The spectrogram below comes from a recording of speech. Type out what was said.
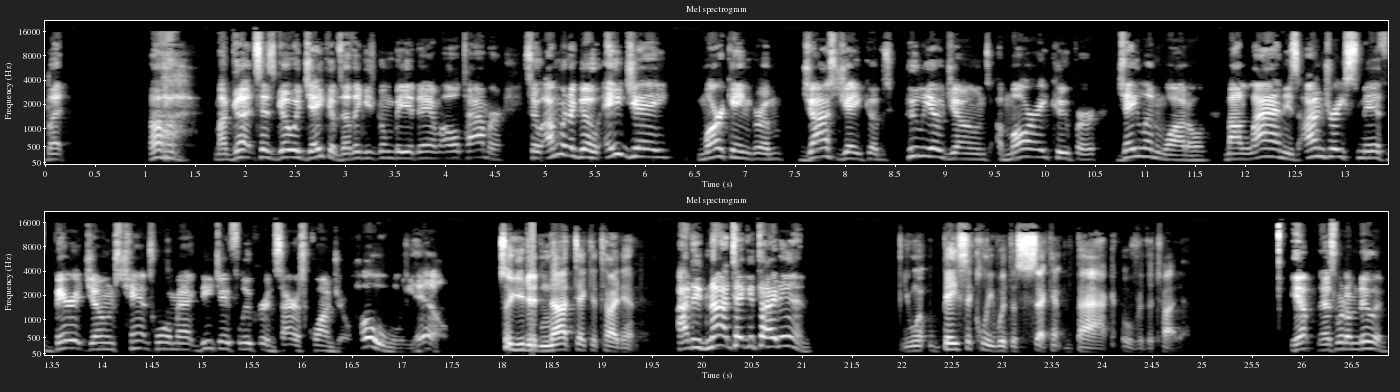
But ah, my gut says go with Jacobs. I think he's going to be a damn all timer. So I'm going to go AJ, Mark Ingram, Josh Jacobs, Julio Jones, Amari Cooper, Jalen Waddle. My line is Andre Smith, Barrett Jones, Chance Warmack, DJ Fluker, and Cyrus Kouandjio. Holy hell. So you did not take a tight end. I did not take a tight end. You went basically with the second back over the tight end. Yep, that's what I'm doing.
